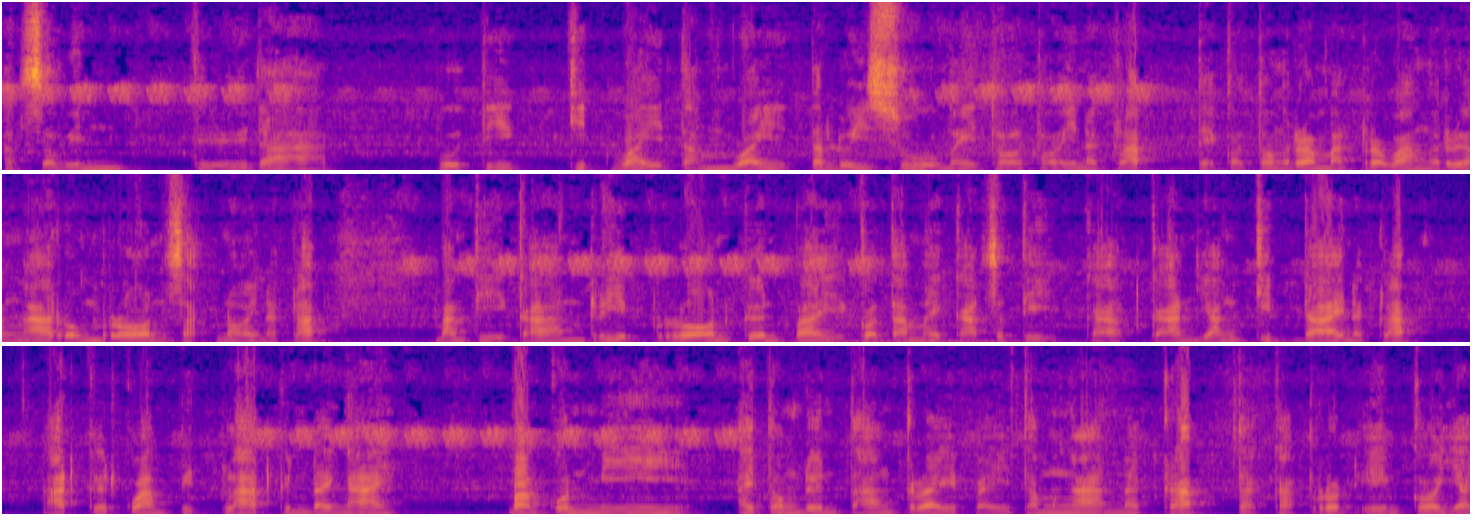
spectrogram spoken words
อัศวินถือดาบผู้ที่คิดไวทำไวตะลุยสู้ไม่ท้อถอยนะครับ แต่ก็ต้องระมัดระวังเรื่องอารมณ์ร้อนสักหน่อยนะครับ บางทีการรีบร้อนเกินไป ก็ทำให้ขาดสติขาดการยั้งคิดได้นะครับ อาจเกิดความผิดพลาดขึ้นได้ง่าย บางคนมีไอ้ต้องเดินทางไกลไปทำงานนะครับแต่ขับรถเองก็อย่า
